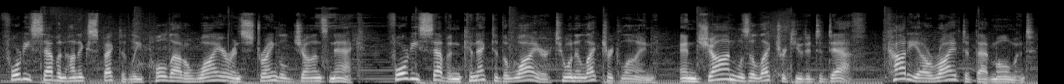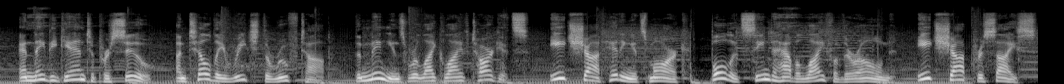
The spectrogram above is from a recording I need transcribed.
47 unexpectedly pulled out a wire and strangled John's neck. 47 connected the wire to an electric line, and John was electrocuted to death. Katia arrived at that moment, and they began to pursue, until they reached the rooftop. The minions were like live targets, each shot hitting its mark. Bullets seemed to have a life of their own, each shot precise.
